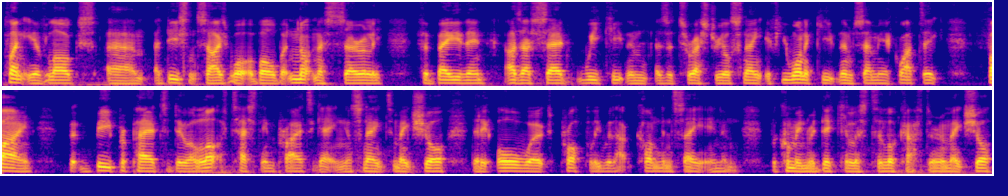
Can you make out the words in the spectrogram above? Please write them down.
plenty of logs, um, a decent sized water bowl, but not necessarily for bathing. As I said, we keep them as a terrestrial snake. If you want to keep them semi-aquatic, fine. But be prepared to do a lot of testing prior to getting your snake to make sure that it all works properly without condensating and becoming ridiculous to look after and make sure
